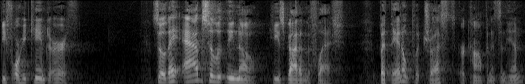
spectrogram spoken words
before he came to earth. So they absolutely know he's God in the flesh. But they don't put trust or confidence in him.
